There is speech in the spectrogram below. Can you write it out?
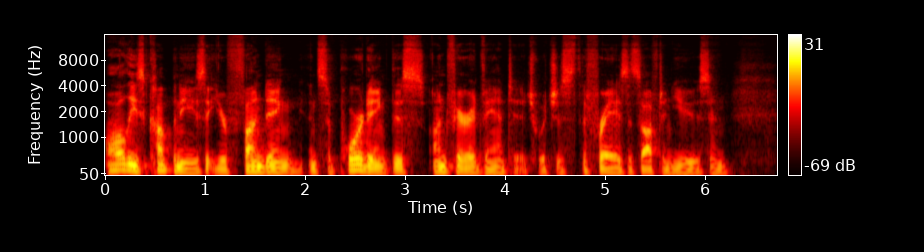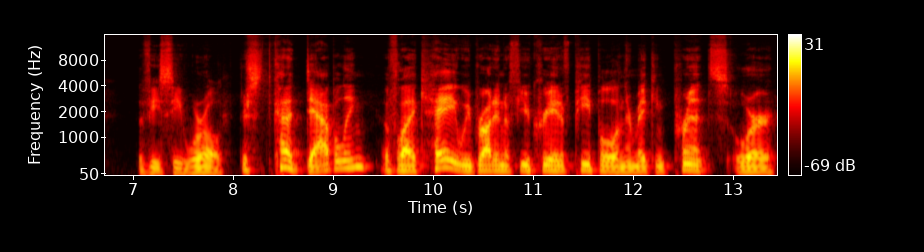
all these companies that you're funding and supporting this unfair advantage, which is the phrase that's often used in the VC world. There's kind of dabbling of like, hey, we brought in a few creative people and they're making prints or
